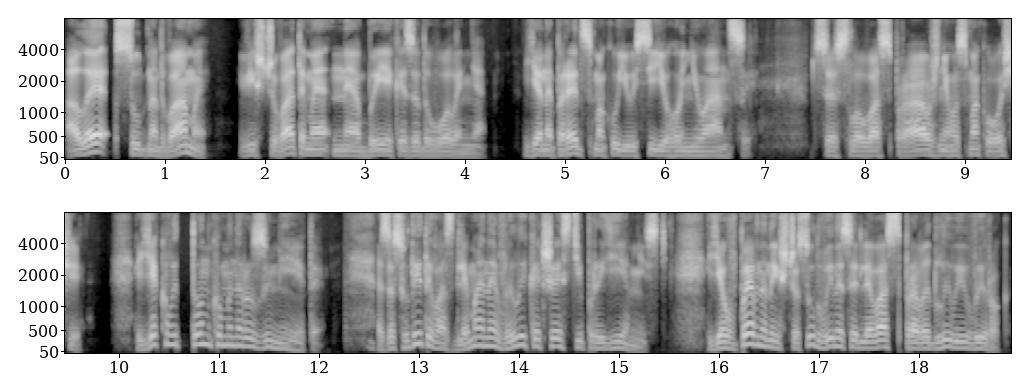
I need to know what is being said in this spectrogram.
Але суд над вами віщуватиме неабияке задоволення. Я наперед смакую усі його нюанси. Це слова справжнього смакоші. Як ви тонко мене розумієте? Засудити вас для мене велика честь і приємність. Я впевнений, що суд винесе для вас справедливий вирок.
